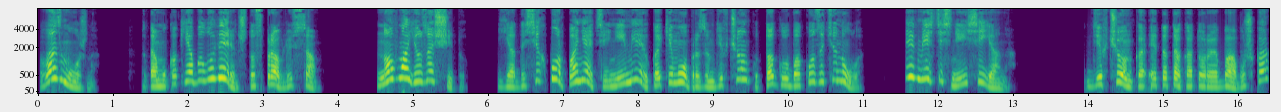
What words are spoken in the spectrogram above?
Возможно, потому как я был уверен, что справлюсь сам. Но в мою защиту я до сих пор понятия не имею, каким образом девчонку так глубоко затянуло, и вместе с ней Сияна. Девчонка — это та, которая бабушка,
